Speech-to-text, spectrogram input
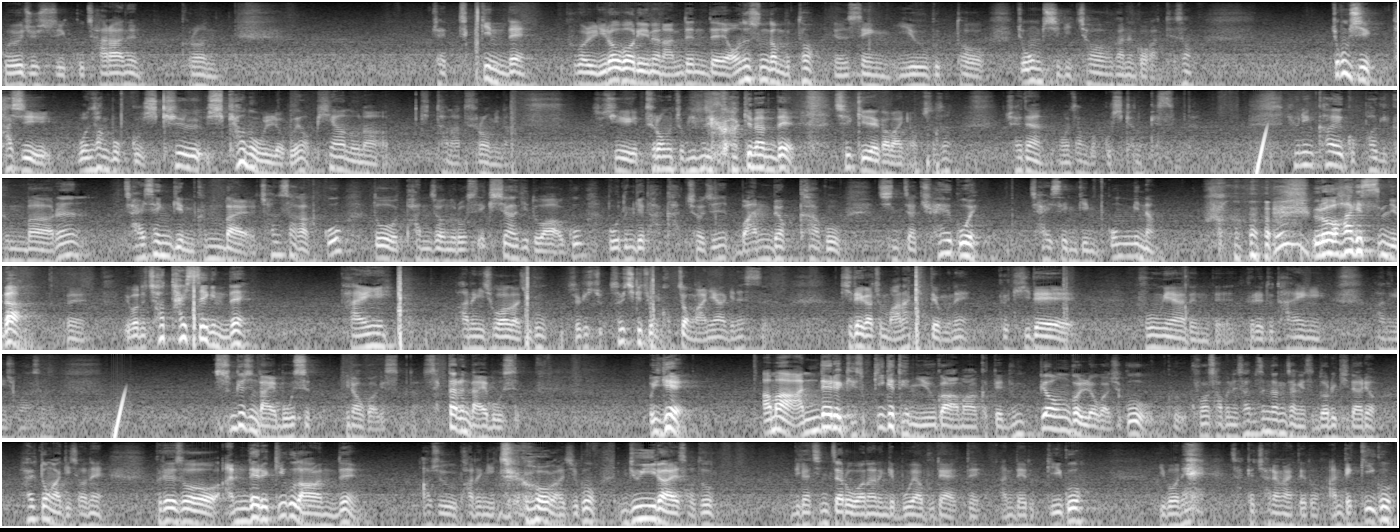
보여줄 수 있고 잘하는 그런 제 특기인데 그걸 잃어버리면 안 되는데 어느 순간부터 연생 이후부터 조금씩 잊혀가는 것 같아서 조금씩 다시 원상복구 시킬, 시켜놓으려고요. 피아노나 기타나 드럼이나. 솔직히 드럼은 좀 힘들 것 같긴 한데 칠 기회가 많이 없어서 최대한 원상복구 시켜놓겠습니다. 휴닝카의 곱하기 금발은 잘생김 금발 천사 같고 또 반전으로 섹시하기도 하고 모든 게 다 갖춰진 완벽하고 진짜 최고의 잘생김 꽃미남. 으로 하겠습니다. 네, 이번에 첫 탈색인데 다행히 반응이 좋아가지고 솔직히 좀, 걱정 많이 하긴 했어요 기대가 좀 많았기 때문에 그 기대에 부응해야 되는데 그래도 다행히 반응이 좋아서 숨겨진 나의 모습이라고 하겠습니다. 색다른 나의 모습. 어, 이게 아마 안대를 계속 끼게 된 이유가 아마 그때 눈병 걸려가지고 그 9화 4분의 3승강장에서 너를 기다려 활동하기 전에 그래서 안대를 끼고 나왔는데 아주 반응이 뜨거워가지고 뉴이라에서도 네가 진짜로 원하는 게 뭐야 무대할 때 안대도 끼고 이번에 자켓 촬영할 때도 안대 끼고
